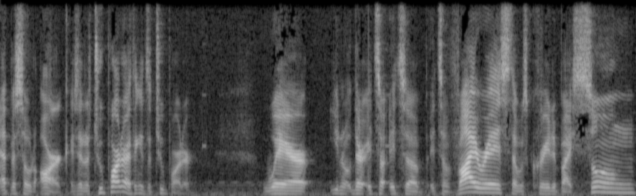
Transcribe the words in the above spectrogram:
episode arc. Is it a two parter? I think it's a two parter, where you know there it's a it's a it's a virus that was created by Soong,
